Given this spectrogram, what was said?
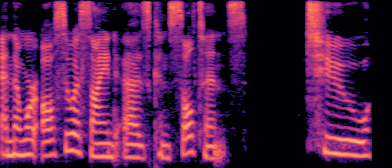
And then we're also assigned as consultants to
